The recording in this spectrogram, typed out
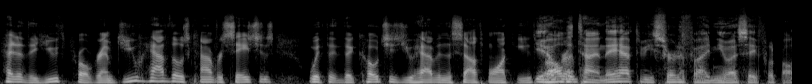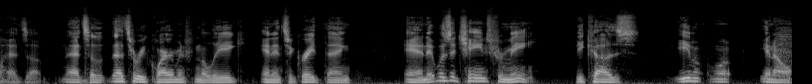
head of the youth program, do you have those conversations with the, the coaches you have in the South Milwaukee youth Yeah, program? all the time. They have to be certified in USA Football Heads Up. That's a that's a requirement from the league, and it's a great thing. And it was a change for me because even you know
